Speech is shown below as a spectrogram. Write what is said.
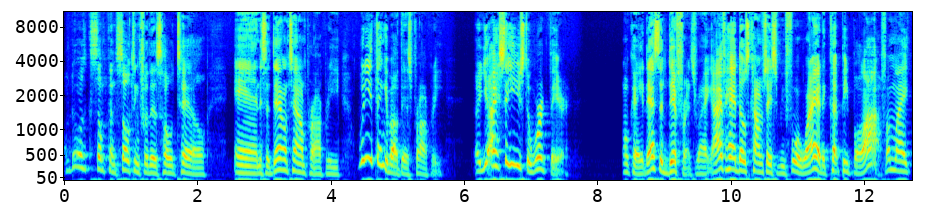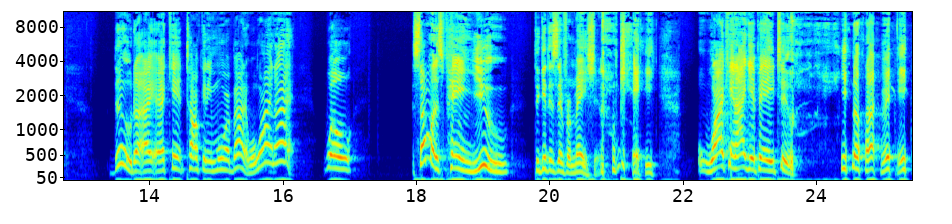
I'm doing some consulting for this hotel, and it's a downtown property. What do you think about this property? Uh, yeah, I see you used to work there. Okay, that's the difference, right? I've had those conversations before where I had to cut people off. I'm like, dude, I, I can't talk anymore about it. Well, why not? Well, someone is paying you to get this information. Okay. Why can't I get paid too? you know what I mean?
